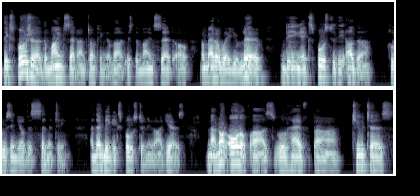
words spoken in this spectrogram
The exposure, the mindset I'm talking about is the mindset of no matter where you live, being exposed to the other who's in your vicinity, and then being exposed to new ideas. Now, not all of us will have uh, tutors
